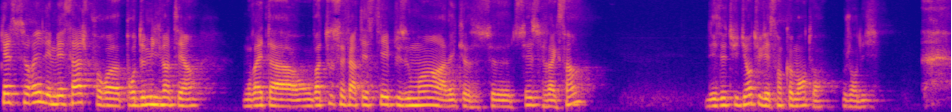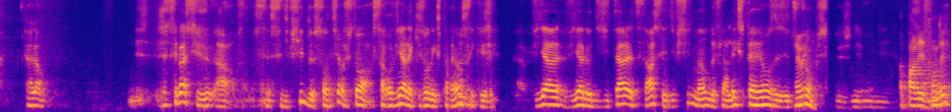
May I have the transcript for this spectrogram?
quels seraient les messages pour, euh, pour 2021 on va, être on va tous se faire tester plus ou moins avec euh, ce, tu sais, ce vaccin. Les étudiants, tu les sens comment, toi, aujourd'hui? Alors, je ne sais pas si je. Alors, c'est difficile de sentir, justement, ça revient à la question d'expérience, c'est que via, via le digital, etc., c'est difficile maintenant de faire l'expérience des étudiants. Ah puisque je à part les fondés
